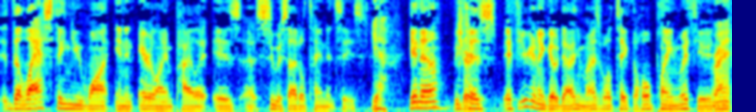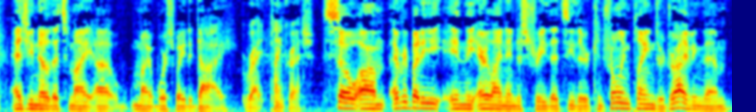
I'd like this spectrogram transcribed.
the last thing you want in an airline pilot is uh, suicidal tendencies. yeah. You know, because if you're going to go down, you might as well take the whole plane with you. Right. As you know, that's my uh, my worst way to die. Right. Plane crash. So um, everybody in the airline industry that's either controlling planes or driving them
